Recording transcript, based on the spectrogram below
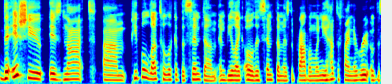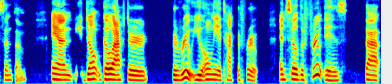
the issue is not um, people love to look at the symptom and be like, oh, the symptom is the problem when you have to find the root of the symptom. And you don't go after the root, you only attack the fruit. And so the fruit is that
